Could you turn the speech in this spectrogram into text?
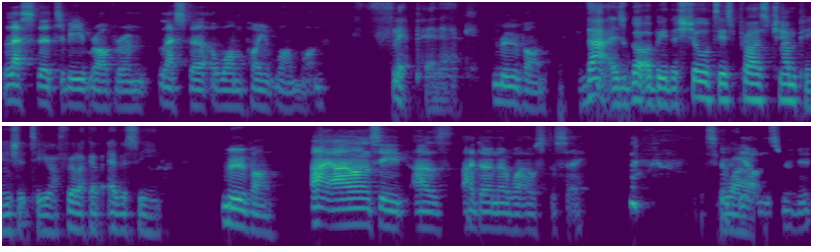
Leicester to beat Rotherham. Leicester a one point one one. Flipping heck. Move on. That has got to be the shortest price championship team I feel like I've ever seen. Move on. I, I honestly, as I don't know what else to say. to Wow. be honest with you,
